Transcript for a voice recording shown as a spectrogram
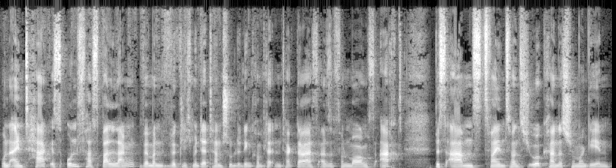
und ein Tag ist unfassbar lang, wenn man wirklich mit der Tanzschule den kompletten Tag da ist. Also von morgens 8 bis abends 22 Uhr kann das schon mal gehen.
